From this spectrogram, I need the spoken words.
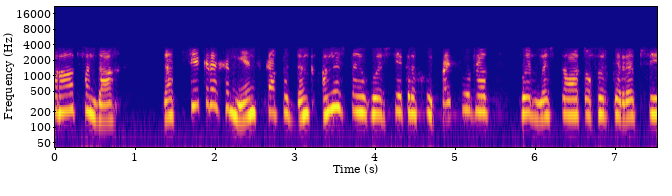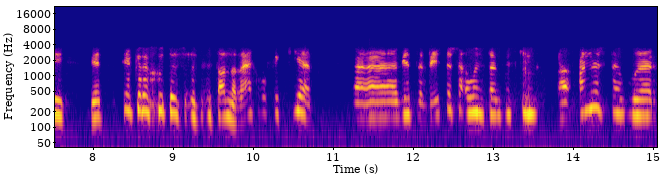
praat vandag dat sekere gemeenskappe dink anders oor sekere goed byvoorbeeld oor misdaad of oor korrupsie weet sekere goed is is, is dan reg of verkeerd. Uh weet westerse ouens dink miskien uh, anders oor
